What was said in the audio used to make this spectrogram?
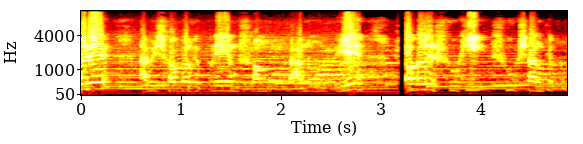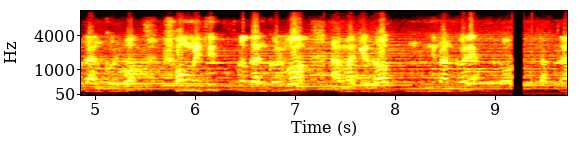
করে আমি সকলকে প্রেম, সম্পদ, আনন্দ দিয়ে সকলে সুখী, সুখ, শান্তি প্রদান করব, সমৃদ্ধি প্রদান করব। আমাকে রথ নির্মাণ করে রথযাত্রা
